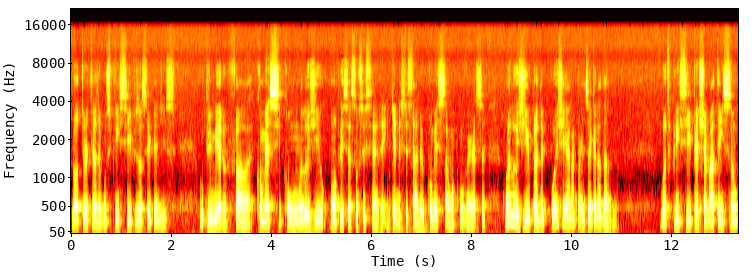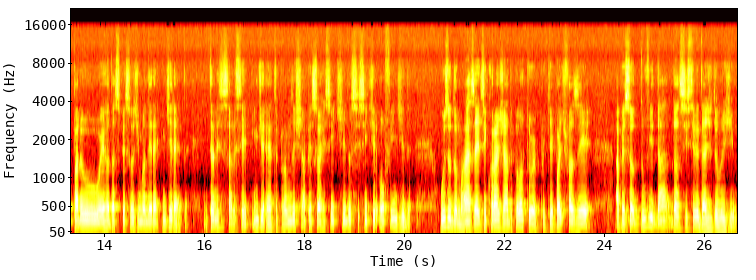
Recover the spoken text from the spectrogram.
e o autor traz alguns princípios acerca disso. O primeiro fala: comece com um elogio ou uma apreciação sincera, em que é necessário começar uma conversa com um elogio para depois chegar na parte desagradável. O outro princípio é chamar atenção para o erro das pessoas de maneira indireta. Então é necessário ser indireto para não deixar a pessoa ressentida ou se sentir ofendida. O uso do mas é desencorajado pelo autor, porque pode fazer a pessoa duvidar da sinceridade do elogio.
